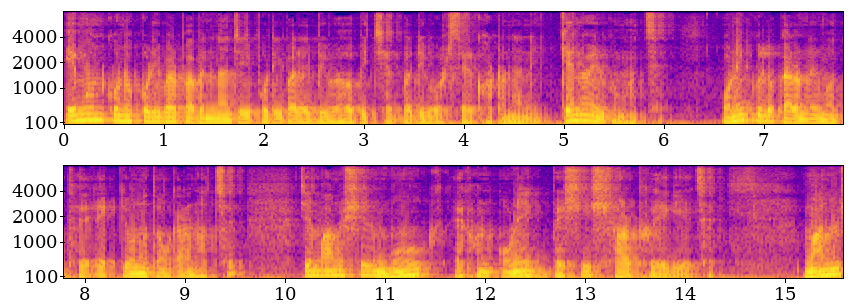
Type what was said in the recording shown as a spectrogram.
এমন কোনো পরিবার পাবেন না যে পরিবারের বিবাহ, বিচ্ছেদ বা ডিভোর্সের ঘটনা নেই। কেন এরকম হচ্ছে? অনেকগুলো কারণের মধ্যে একটি অন্যতম কারণ হচ্ছে যে মানুষের মুখ এখন অনেক বেশি শার্প হয়ে গিয়েছে। মানুষ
